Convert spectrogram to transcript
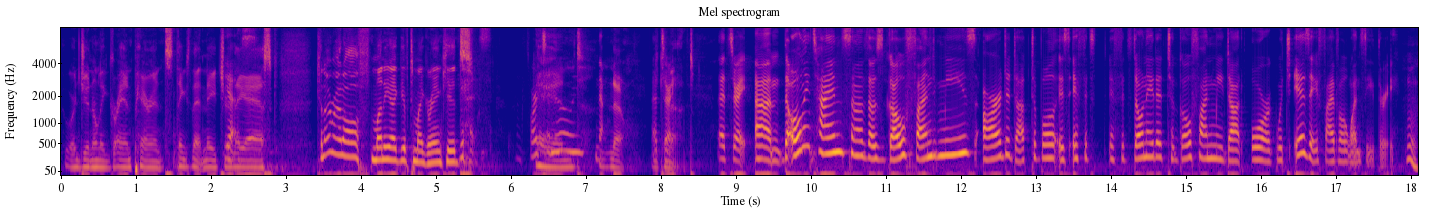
who are generally grandparents, things of that nature, and they ask, "Can I write off money I give to my grandkids?" Yes. Unfortunately, And no. no, That's right. cannot. That's right. Um, the only time some of those GoFundMe's are deductible is if it's if it's donated to GoFundMe.org, which is a 501c3,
